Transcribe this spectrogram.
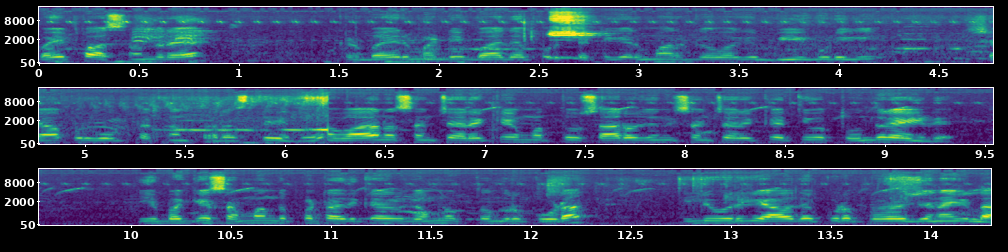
ಬೈಪಾಸ್ ಅಂದರೆ ಈ ಕಡೆ ಬೈರಮಡ್ಡಿ ಬಾದಾಪುರ ಮಾರ್ಗವಾಗಿ ಬೀಗುಡಿಗಿ, ಶಾಪುರ್ಗೆ ಹೋಗ್ತಕ್ಕಂಥ ರಸ್ತೆ ಇದು. ವಾಹನ ಸಂಚಾರಕ್ಕೆ ಮತ್ತು ಸಾರ್ವಜನಿಕ ಸಂಚಾರಕ್ಕೆ ಅತೀವ ತೊಂದರೆ ಆಗಿದೆ. ಈ ಬಗ್ಗೆ ಸಂಬಂಧಪಟ್ಟ ಅಧಿಕಾರಿಗಳು ಗಮನಕ್ಕೆ ತಂದರೂ ಕೂಡ ಇಲ್ಲಿವರೆಗೆ ಯಾವುದೇ ಕೂಡ ಪ್ರಯೋಜನ ಆಗಿಲ್ಲ.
